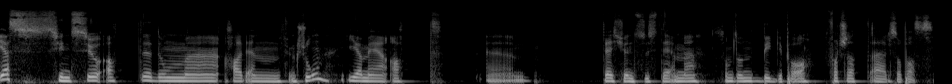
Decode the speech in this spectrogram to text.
jeg syns jo at de har en funksjon, i og med at det kjønnssystemet som den bygger på, fortsatt såpass,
